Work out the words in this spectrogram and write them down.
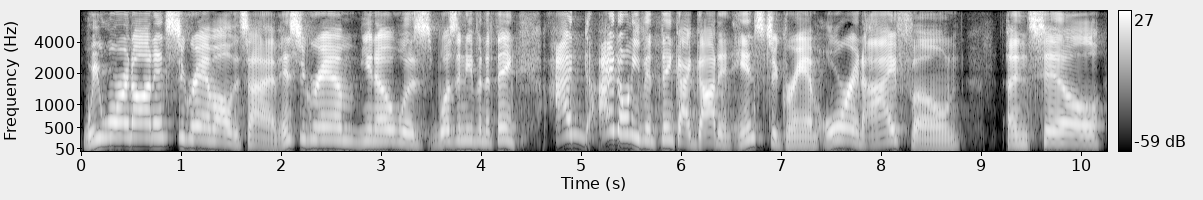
we weren't on Instagram all the time. Instagram, you know, was wasn't even a thing. I I don't even think I got an Instagram or an iPhone until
